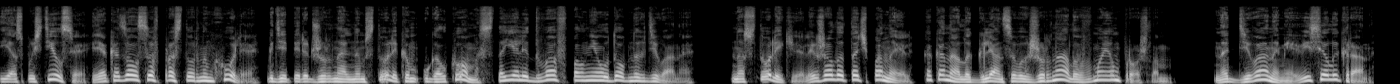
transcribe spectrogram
Я спустился и оказался в просторном холле, где перед журнальным столиком уголком стояли два вполне удобных дивана. На столике лежала тач-панель, как аналог глянцевых журналов в моем прошлом. Над диванами висел экран,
